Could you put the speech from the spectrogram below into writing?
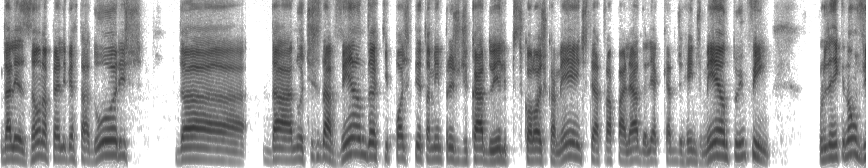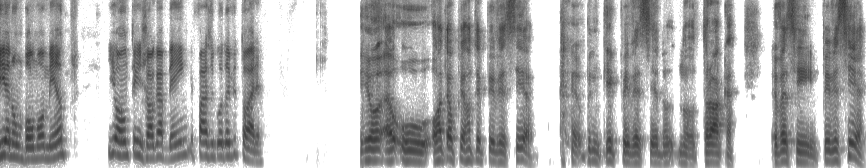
da lesão na pré-Libertadores, da, da notícia da venda, que pode ter também prejudicado ele psicologicamente, ter atrapalhado ali a queda de rendimento, enfim. O Luiz Henrique não via num bom momento e ontem joga bem e faz o gol da vitória. Eu, eu- o, ontem eu perguntei pro PVC, eu brinquei com o PVC no, no troca. Eu falei assim: PVC,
